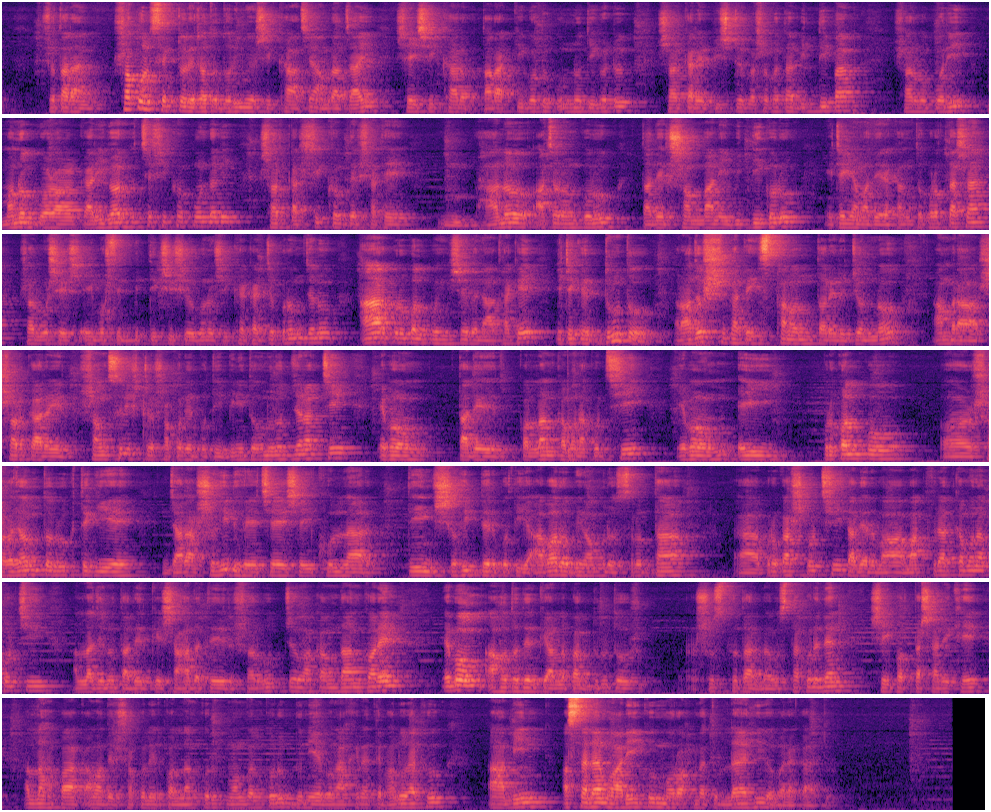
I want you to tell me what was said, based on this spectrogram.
সুতরাং সকল সেক্টরে যত ধর্মীয় শিক্ষা আছে, আমরা চাই সেই শিক্ষার তারা তারাক্কি ঘটুক, উন্নতি ঘটুক, সরকারের পৃষ্ঠপোষকতা বৃদ্ধি পাক। সর্বোপরি মানব গড়ার কারিগর হচ্ছে শিক্ষক মণ্ডলী। সরকার শিক্ষকদের সাথে ভালো আচরণ করুক, তাদের সম্মানে বৃদ্ধি করুক, এটাই আমাদের একান্ত প্রত্যাশা। সর্বশেষ এই মসজিদ ভিত্তিক শিশু ও গণশিক্ষা কার্যক্রম যেন আর প্রকল্প হিসেবে না থাকে, এটাকে দ্রুত রাজস্ব খাতে স্থানান্তরের জন্য আমরা সরকারের সংশ্লিষ্ট সকলের প্রতি বিনীত অনুরোধ জানাচ্ছি এবং তাদের কল্যাণ কামনা করছি এবং এই প্রকল্প ষড়যন্ত্র রুখতে গিয়ে যারা শহীদ হয়েছে, সেই খুলনার তিন শহীদদের প্রতি আবারও বিনম্র শ্রদ্ধা প্রকাশ করছি। তাদের মা মাগফিরাত কামনা করছি। আল্লাহ যেন তাদেরকে শাহাদাতের সর্বোচ্চ মাকাম দান করেন এবং আহতদেরকে আল্লাহ পাক দ্রুত সুস্থতার ব্যবস্থা করে দেন, সেই প্রত্যাশা রেখে আল্লাহ পাক আমাদের সকলের কল্যাণ করুক, মঙ্গল করুক, দুনিয়া এবং আখেরাতে ভালো রাখুক। আমিন। আসসালামু আলাইকুম রহমতুল্লাহি ওবরাকাতুহ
